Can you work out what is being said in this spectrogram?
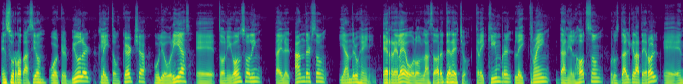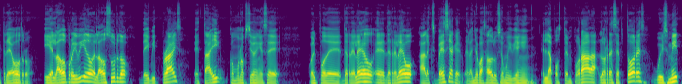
en su rotación, Walker Bueller, Clayton Kershaw, Julio Urias, eh, Tony Gonsolin, Tyler Anderson y Andrew Heining. El relevo, los lanzadores derechos, Craig Kimbrell, Blake Train, Daniel Hudson, Bruce Dal Graterol, eh, entre otros. Y el lado prohibido, el lado zurdo, David Price, está ahí como una opción en ese, Cuerpo de, relevo, eh, de relevo, Alex Besia, que el año pasado lució muy bien en, la postemporada. Los receptores, Will Smith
